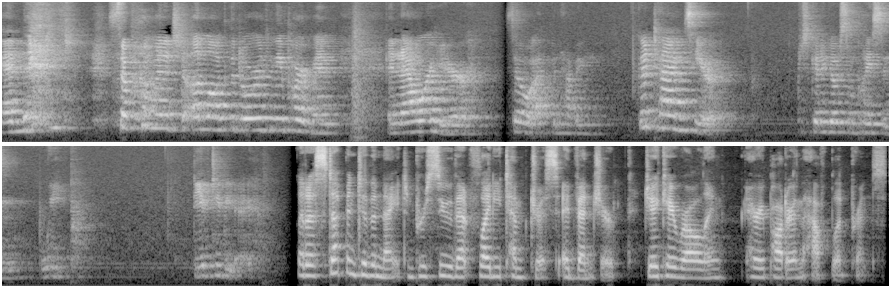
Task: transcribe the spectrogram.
and then someone managed to unlock the door to the apartment, and now we're here. So I've been having good times here. I'm just gonna go someplace and weep. DFTBA. Let us step into the night and pursue that flighty temptress adventure. J.K. Rowling, Harry Potter and the Half-Blood Prince.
